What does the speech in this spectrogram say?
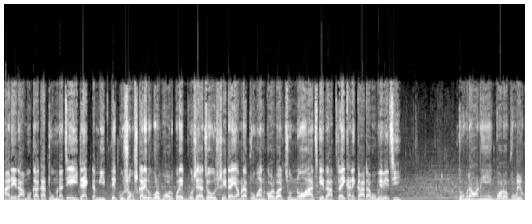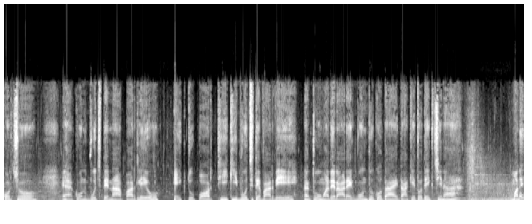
আরে রামু কাকা তোমরা যে এইটা একটা মিথ্যে কুসংস্কারের উপর ভর করে বসে আছো সেটাই আমরা প্রমাণ করবার জন্য আজকে রাতটা এখানে কাটাবো ভেবেছি। তোমরা অনেক বড় ভুল করছ। এখন বুঝতে না পারলেও একটু পর ঠিকই বুঝতে পারবে। তোমাদের আরেক বন্ধু কোথায়? তাকে তো দেখছি না। মানে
